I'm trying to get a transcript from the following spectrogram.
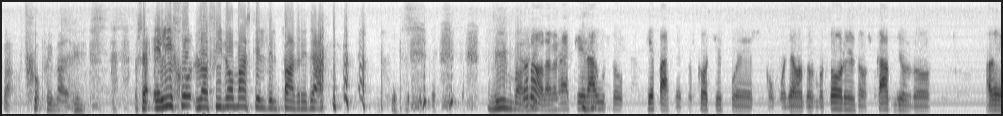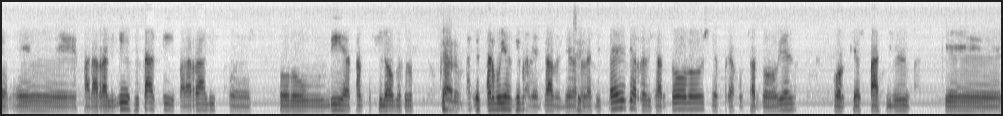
Claro, mi madre. O sea, el hijo lo afinó más que el del padre ya. mi madre. No, no, la verdad es que da gusto. ¿Qué pasa? Estos coches, pues, como llevan dos motores, dos cambios, dos. A ver, eh, para rally y tal, sí, para rallies, pues, todo un día, tantos kilómetros, Claro. hay que estar muy encima de, ¿sabes? Llegas Sí. a la asistencia, revisar todo, siempre ajustar todo bien, porque es fácil que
